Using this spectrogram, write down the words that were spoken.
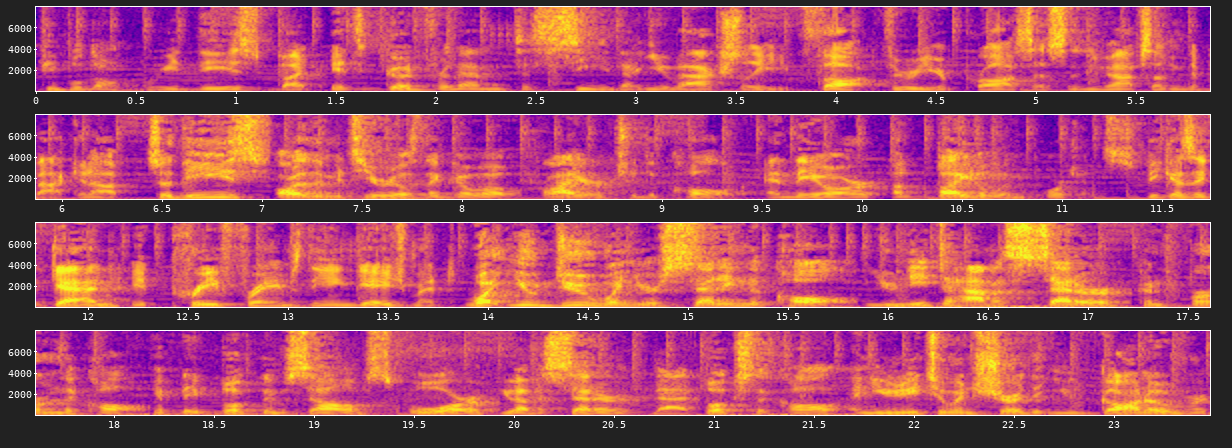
People don't read these, but it's good for them to see that you've actually thought through your process and you have something to back it up. So these are the materials that go out prior to the call, and they are of vital importance because, again, it pre frames the engagement. What you do when you're setting the call, you need to have a setter confirm the call if they book themselves, or you have a setter that books the call, and you need to ensure that you've gone over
